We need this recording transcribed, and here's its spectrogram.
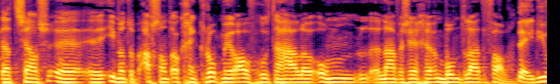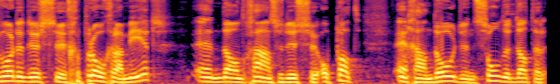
Dat zelfs uh, iemand op afstand ook geen knop meer over hoeft te halen... om, laten we zeggen, een bom te laten vallen? Nee, die worden dus geprogrammeerd... En dan gaan ze dus op pad en gaan doden zonder dat er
